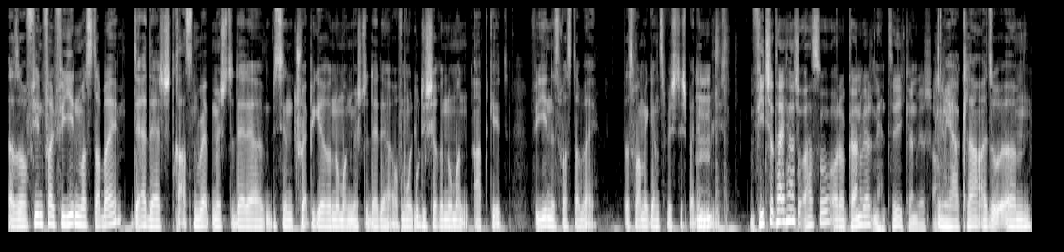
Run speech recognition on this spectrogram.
Also auf jeden Fall für jeden was dabei. Der, der Straßenrap möchte, der, der ein bisschen trappigere Nummern möchte, der, der auf melodischere Nummern abgeht. Für jeden ist was dabei. Das war mir ganz wichtig bei dem Release. Feature-technisch hast du oder können wir? Nee, natürlich können wir schon. Ja, klar. Also ähm,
